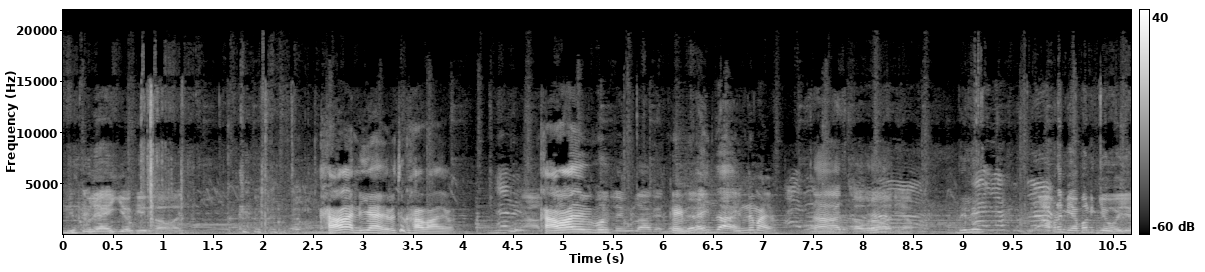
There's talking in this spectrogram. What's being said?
વિપુલે આઈ ગયો ખીર ખાવા. ખાવા નહીં આવ્યો તું ખાવા આવ્યો ખાવા આવ્યો વિપુલ જાય. એમને આવ્યો ના આજ ખવડાવવાની આપણે આપણે મહેમાન કેવો હોય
